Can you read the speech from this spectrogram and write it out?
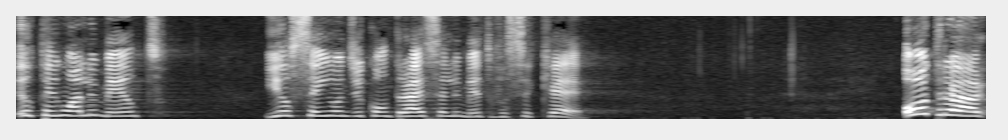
eu tenho um alimento. E eu sei onde encontrar esse alimento. Você quer? Outra,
